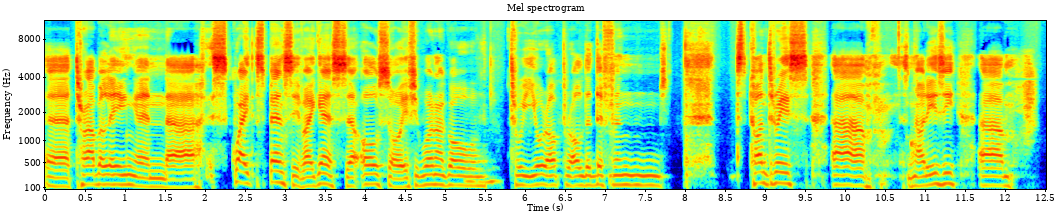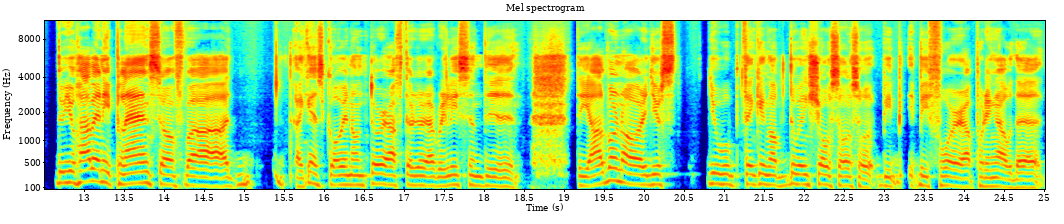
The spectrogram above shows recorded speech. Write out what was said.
uh, traveling, and uh, it's quite expensive. I guess uh, also if you want to go through Europe, all the different countries, um, it's not easy. Um, do you have any plans of? I guess going on tour after releasing the the album, or s- you were thinking of doing shows also be, before uh, putting out the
